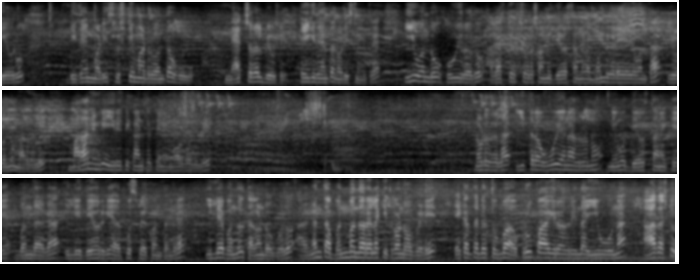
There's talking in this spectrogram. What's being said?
ದೇವರು ಡಿಸೈನ್ ಮಾಡಿ ಸೃಷ್ಟಿ ಮಾಡಿರುವಂಥ ಹೂವು. Natural beauty. ಹೇಗಿದೆ ಅಂತ ನೋಡಿ ಸ್ನೇಹಿತರೆ. ಈ ಒಂದು ಹೂ ಇರೋದು ಅಗಸ್ತ್ಯೇಶ್ವರ ಸ್ವಾಮಿ ದೇವಸ್ಥಾನದ ಮುಂದ್ಗಡೆ ಇರುವಂಥ ಈ ಒಂದು ಮರದಲ್ಲಿ. ಮರ ನಿಮಗೆ ಈ ರೀತಿ ಕಾಣಿಸುತ್ತೆ, ನೀವು ನೋಡ್ಬೋದು ಇಲ್ಲಿ. ನೋಡೋದಲ್ಲ, ಈ ಥರ ಹೂವು ಏನಾದ್ರೂ ನೀವು ದೇವಸ್ಥಾನಕ್ಕೆ ಬಂದಾಗ ಇಲ್ಲಿ ದೇವರಿಗೆ ಅರ್ಪಿಸ್ಬೇಕು ಅಂತಂದರೆ ಇಲ್ಲೇ ಬಂದು ತಗೊಂಡು ಹೋಗ್ಬೋದು. ಹಂಗಂತ ಬಂದು ಬಂದವರೆಲ್ಲ ಕಿತ್ಕೊಂಡು ಹೋಗಬೇಡಿ. ಯಾಕಂತಂದರೆ ತುಂಬ ಅಪರೂಪ ಆಗಿರೋದ್ರಿಂದ ಈ ಹೂವನ್ನ ಆದಷ್ಟು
